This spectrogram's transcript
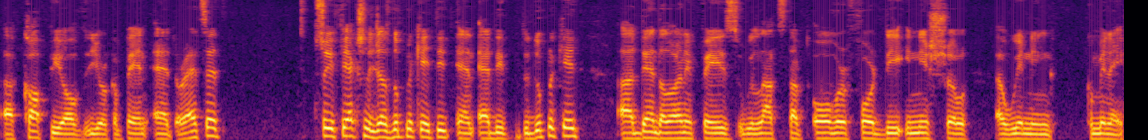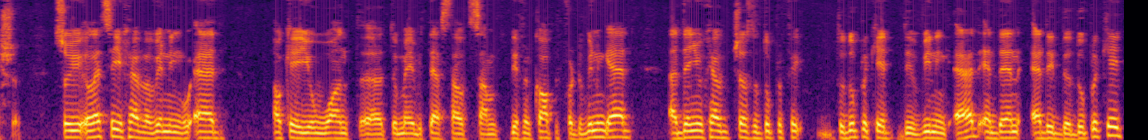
uh, copy of your campaign ad or ad set. So if you actually just duplicate it and edit the duplicate, uh, then the learning phase will not start over for the initial uh, winning combination. So you, let's say you have a winning ad. Okay, you want uh, to maybe test out some different copy for the winning ad. Uh, then you have just to duplicate, to duplicate the winning ad and then edit the duplicate.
